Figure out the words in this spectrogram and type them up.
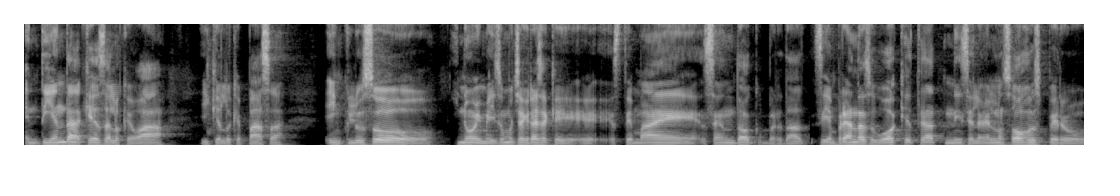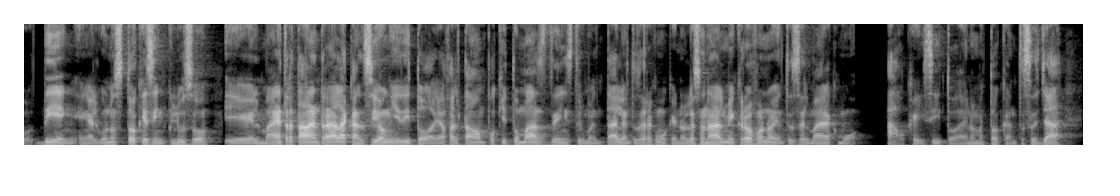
entienda qué es a lo que va y qué es lo que pasa. Incluso, no, y me hizo mucha gracia que eh, este Mae Dog, ¿verdad? Siempre anda su bucket ni se le ven los ojos, pero di, en, en algunos toques incluso eh, el Mae trataba de entrar a la canción y di, todavía faltaba un poquito más de instrumental, entonces era como que no le sonaba el micrófono y entonces el Mae era como, ah, ok, sí, todavía no me toca. Entonces ya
